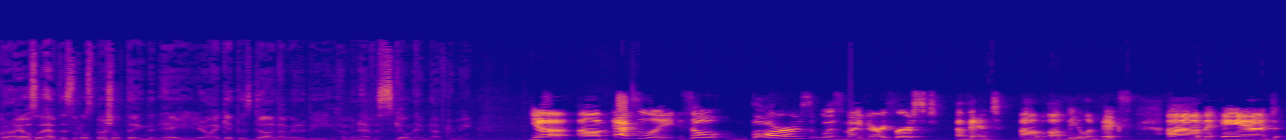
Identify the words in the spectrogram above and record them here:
but i also have this little special thing that hey you know i get this done i'm going to be i'm going to have a skill named after me. Yeah um, absolutely. So bars was my very first event um, of the olympics um, and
